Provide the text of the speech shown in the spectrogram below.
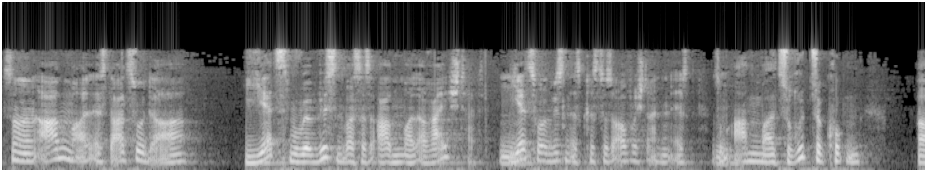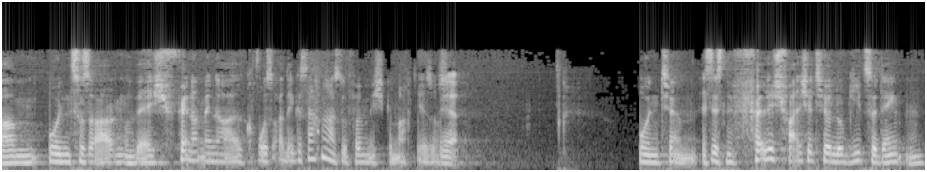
sondern Abendmahl ist dazu da, jetzt, wo wir wissen, was das Abendmahl erreicht hat, jetzt, wo wir wissen, dass Christus auferstanden ist, zum Abendmahl zurückzugucken ähm, und zu sagen, welch phänomenal großartige Sachen hast du für mich gemacht, Jesus. Ja. Und ähm, es ist eine völlig falsche Theologie zu denken,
